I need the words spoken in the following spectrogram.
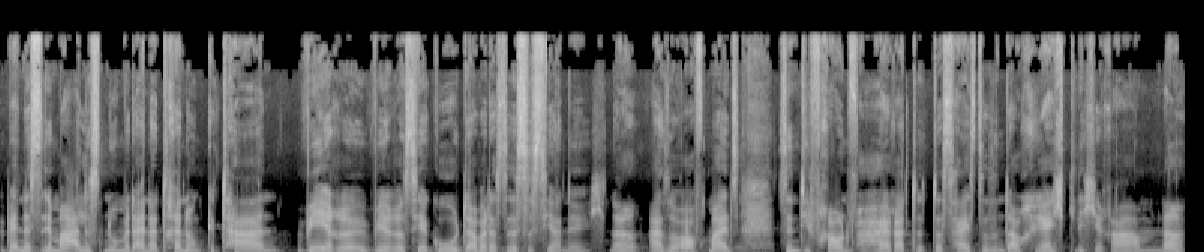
wenn es immer alles nur mit einer Trennung getan wäre, wäre es ja gut, aber das ist es ja nicht. Ne? Also oftmals sind die Frauen verheiratet, das heißt, da sind auch rechtliche Rahmen. Ne?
